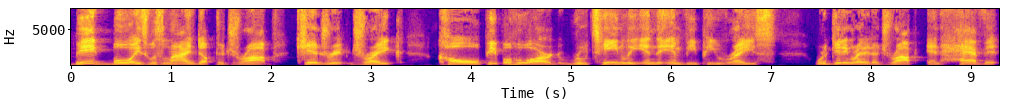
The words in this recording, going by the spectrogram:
big boys was lined up to drop. Kendrick, Drake, Cole, people who are routinely in the MVP race were getting ready to drop and have it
